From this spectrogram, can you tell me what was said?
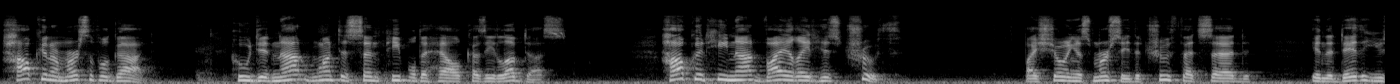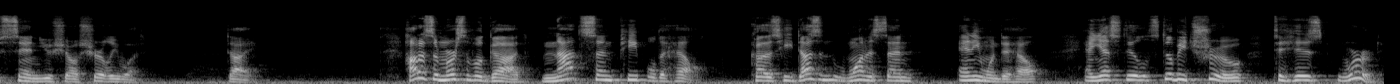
How can a merciful God, who did not want to send people to hell because he loved us, how could he not violate his truth by showing us mercy, the truth that said, In the day that you sin, you shall surely what? Die. How does a merciful God not send people to hell? Because he doesn't want to send anyone to hell, and yet still, still be true to his word.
